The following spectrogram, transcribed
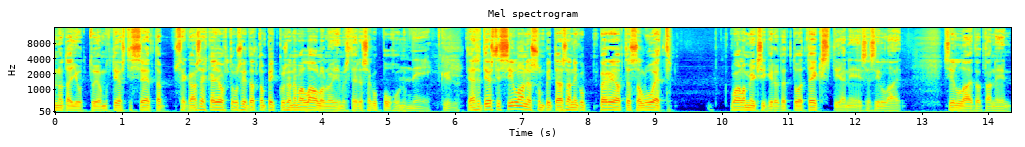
noita juttuja, mutta tietysti se, että se kanssa ehkä johtuu siitä, että on pikkusen enemmän laulanut ihmisten edessä kuin puhunut. Niin, kyllä. Ja se tietysti silloin, jos sun pitää sä niin periaatteessa luet valmiiksi kirjoitettua tekstiä, niin se sillä sillä tota, niin,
